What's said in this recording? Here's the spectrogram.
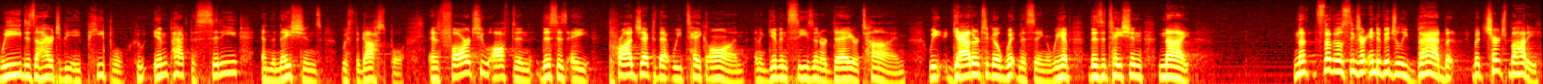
We desire to be a people who impact the city and the nations with the gospel. And far too often, this is a project that we take on in a given season or day or time. We gather to go witnessing, or we have visitation night. Not, it's not that those things are individually bad, but, but church body,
